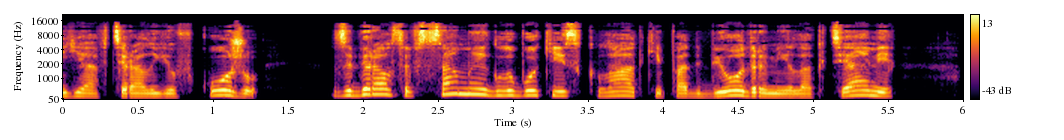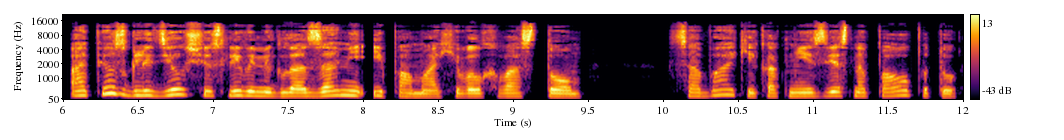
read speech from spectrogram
Я втирал ее в кожу, забирался в самые глубокие складки под бедрами и локтями, а пес глядел счастливыми глазами и помахивал хвостом. Собаки, как мне известно по опыту,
